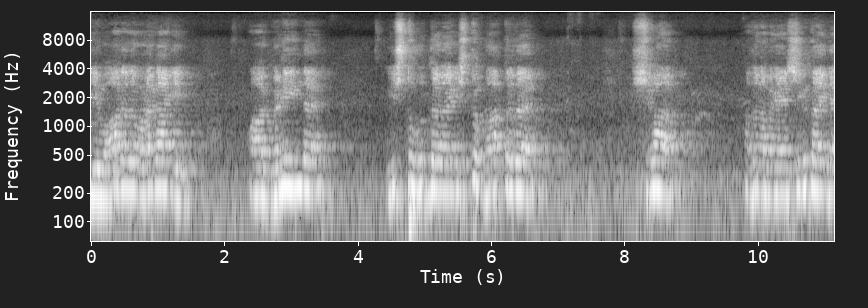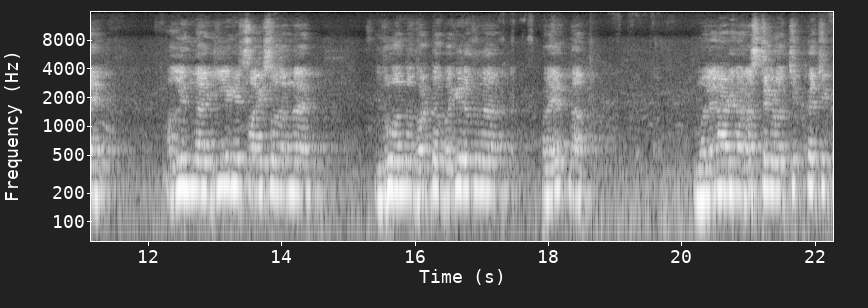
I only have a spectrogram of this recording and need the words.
ಈ ವಾರದ ಒಳಗಾಗಿ ಆ ಗಣಿಯಿಂದ ಇಷ್ಟು ಉದ್ದದ ಇಷ್ಟು ಗಾತ್ರದ ಶಿವ ಅದು ನಮಗೆ ಸಿಗ್ತಾ ಇದೆ. ಅಲ್ಲಿಂದ ಇಲ್ಲಿಗೆ ಸಾಗಿಸೋದಂದ್ರೆ ಇದು ಒಂದು ದೊಡ್ಡ ಭಗೀರಥದ ಪ್ರಯತ್ನ. ಮಲೆನಾಡಿನ ರಸ್ತೆಗಳು ಚಿಕ್ಕ ಚಿಕ್ಕ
